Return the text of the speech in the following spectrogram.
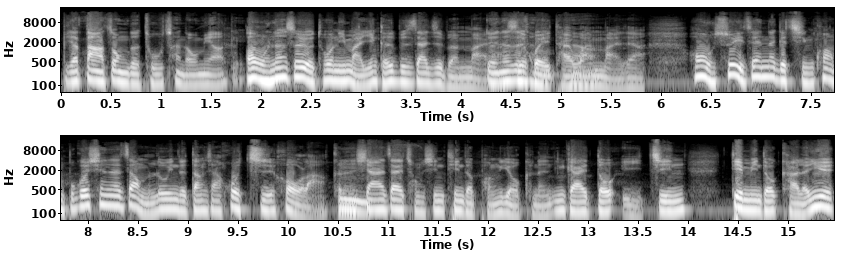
比较大众的土产的欧米亚给。哦，我那时候有托你买烟，可是不是在日本买，对，那是回台湾买这样。哦，所以在那个情况，不过现在在我们录音的当下或之后啦，可能现在在重新听的朋友，可能应该都已经店面都开了，因为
